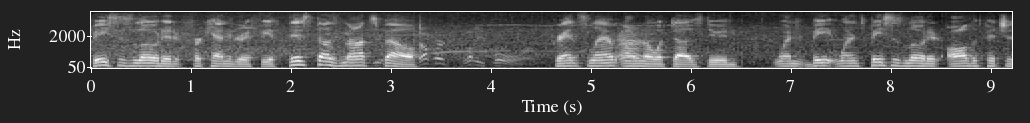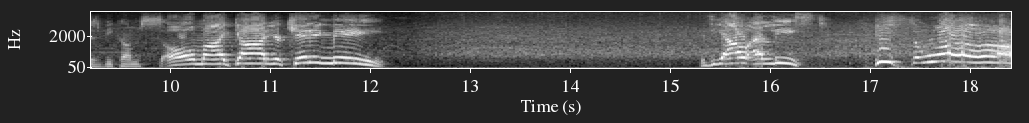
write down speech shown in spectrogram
Bases loaded for Ken Griffey. If this does not spell Grand Slam, I don't know what does, dude. When when it's bases loaded, all the pitches become... Oh my god, you're kidding me! Is he out at least? He's... What?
